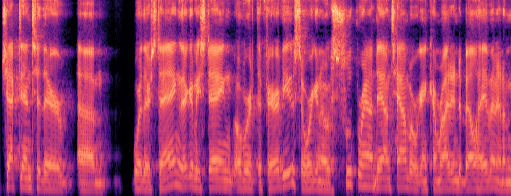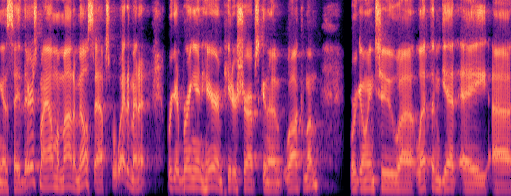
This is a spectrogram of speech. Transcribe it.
checked into their um, where they're staying. They're going to be staying over at the Fairview, so we're going to swoop around downtown, but we're going to come right into Belhaven, and I'm going to say, "There's my alma mater, Millsaps." But wait a minute, we're going to bring in here, and Peter Sharp's going to welcome them. We're going to uh, let them get a, uh,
